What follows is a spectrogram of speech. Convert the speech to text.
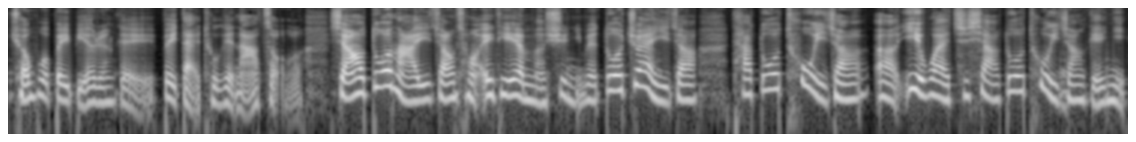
全部被别人给被歹徒给拿走了。想要多拿一张，从 ATM machine 里面多赚一张，他多吐一张，呃，意外之下多吐一张给你。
